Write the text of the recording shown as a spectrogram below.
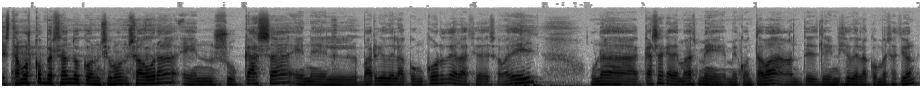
estamos conversando con Simón Saura en su casa en el barrio de la Concordia, la ciudad de Sabadell, una casa que además me, contaba antes del inicio de la conversación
